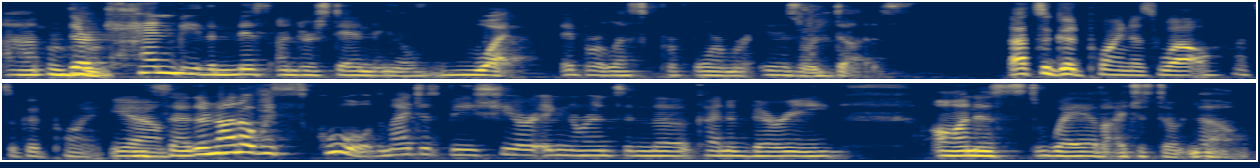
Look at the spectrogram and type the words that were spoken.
um, there can be the misunderstanding of what a burlesque performer is or does. that's a good point as well that's a good point yeah And so they're not always schooled. It might just be sheer ignorance in the kind of very honest way of I just don't know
